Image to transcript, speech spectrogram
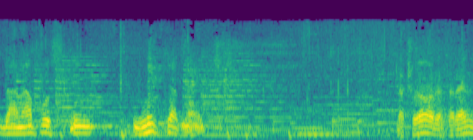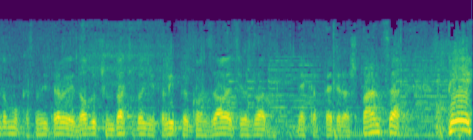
da napustim nikad neću. Znači u ovom referendumu, kad smo mi trebali da odlučimo da će dođe Felipe Gonzalez i još dva neka pedera španca, 5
